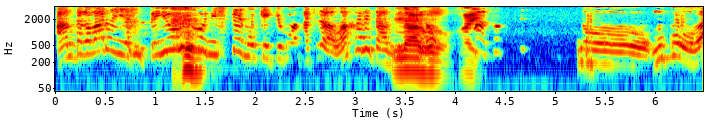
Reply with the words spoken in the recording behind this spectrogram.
あんたが悪いやんっていう風にして、もう結局私らは別れたんですけど、なるほど。はいま。あ、その、向こうは、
